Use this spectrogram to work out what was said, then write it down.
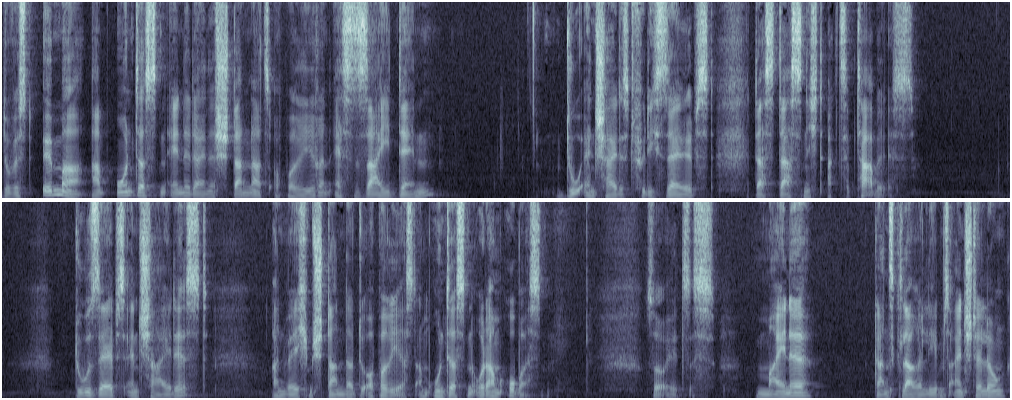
Du wirst immer am untersten Ende deines Standards operieren, es sei denn, Du entscheidest für dich selbst, dass das nicht akzeptabel ist. Du selbst entscheidest, an welchem Standard du operierst, am untersten oder am obersten. So, jetzt ist meine ganz klare Lebenseinstellung,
